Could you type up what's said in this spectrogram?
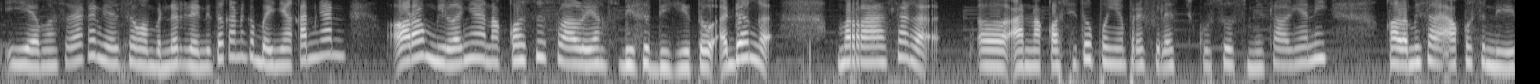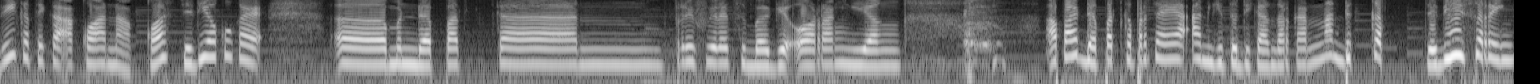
Iya maksudnya kan gak semua bener Dan itu kan kebanyakan kan Orang bilangnya anak kos tuh selalu yang sedih-sedih gitu. Ada nggak merasa nggak eh, Anak kos itu punya privilege khusus Misalnya nih Kalau misalnya aku sendiri ketika aku anak kos Jadi aku kayak eh, Mendapatkan privilege sebagai orang yang Apa dapat kepercayaan gitu di kantor Karena deket jadi sering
